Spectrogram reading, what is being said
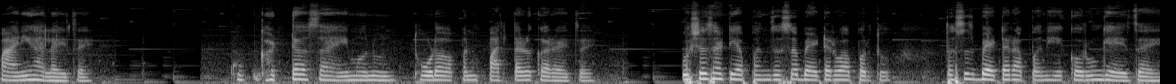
पाणी घालायचं आहे खूप घट्ट असं आहे म्हणून थोडं आपण पातळ करायचं आहे डोशासाठी आपण जसं बॅटर वापरतो तसंच बॅटर आपण हे करून घ्यायचं आहे.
